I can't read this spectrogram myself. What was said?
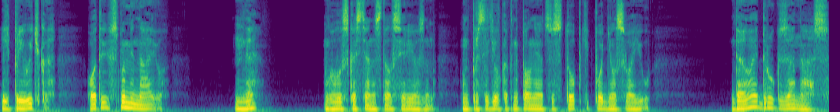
Или привычка — вот и вспоминаю. Да? Голос Костяна стал серьезным. Он проследил, как наполняются стопки, поднял свою. Давай, друг, за нас.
